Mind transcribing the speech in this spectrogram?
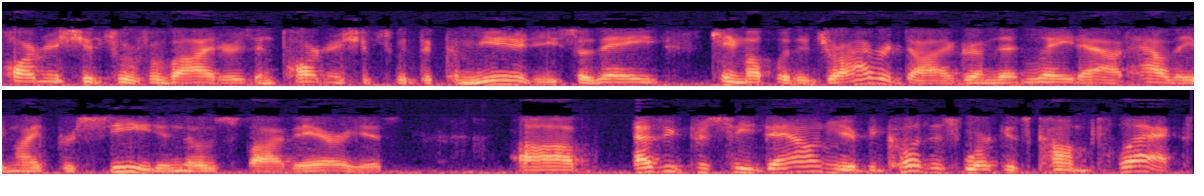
partnerships with providers and partnerships with the community. So they came up with a driver diagram that laid out how they might proceed in those five areas. Uh, as we proceed down here, because this work is complex,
